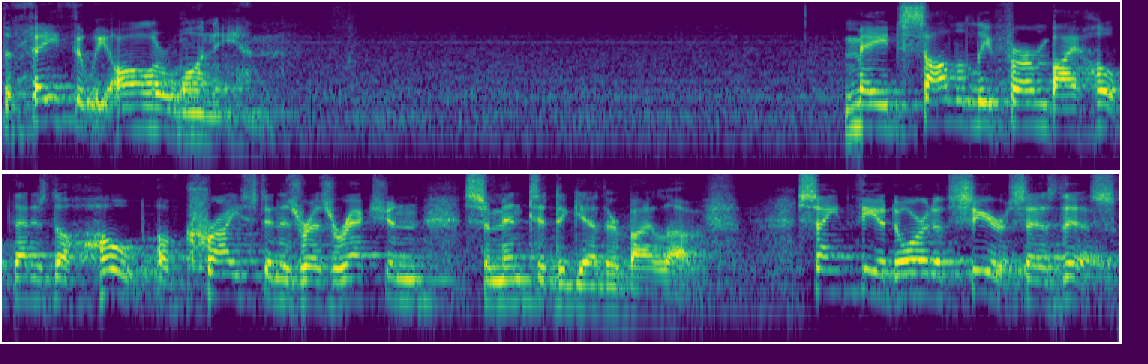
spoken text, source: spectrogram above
The faith that we all are one in. Made solidly firm by hope. That is the hope of Christ and his resurrection, cemented together by love. Saint Theodoret of Syr says this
